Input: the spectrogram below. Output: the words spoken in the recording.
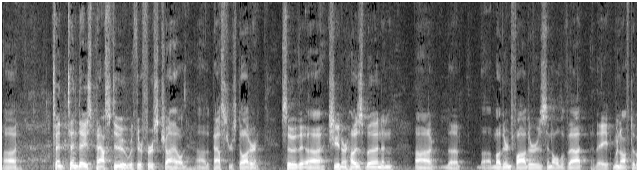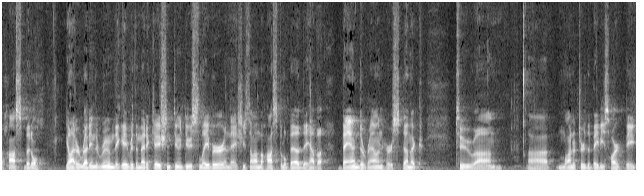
Uh, days past due with their first child, uh, the pastor's daughter. So the, uh, she and her husband and uh, the mother and fathers and all of that, they went off to the hospital got her ready in the room. They gave her the medication to induce labor, and they, she's on the hospital bed. They have a band around her stomach to um, uh, monitor the baby's heartbeat.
